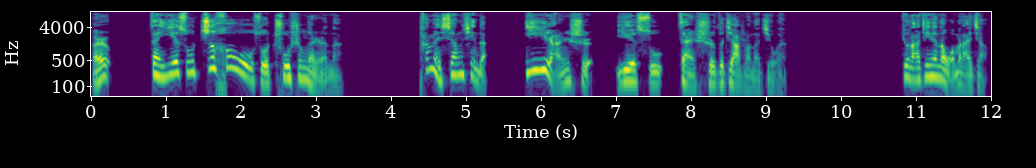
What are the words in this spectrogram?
而在耶稣之后所出生的人呢，他们相信的依然是耶稣在十字架上的救恩。就拿今天的我们来讲。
